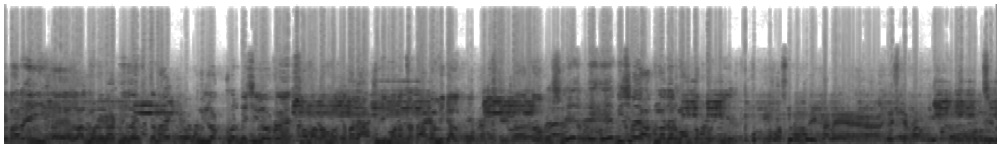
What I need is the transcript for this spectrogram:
এবার এই লালমনিরহাট জেলা ইস্তেমায় দুই লক্ষর বেশি লোকের সমাগম হতে পারে আখেরি মোনাজাত আগামীকালকে। তো এ- বিষয়ে আপনাদের মন্তব্য কি? প্রতি বছরই তো এখানে ইজতেমা হচ্ছিল।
